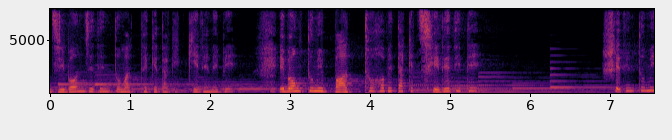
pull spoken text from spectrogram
জীবন যেদিন তোমার থেকে তাকে কেড়ে নেবে এবং তুমি বাধ্য হবে তাকে ছেড়ে দিতে, সেদিন তুমি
